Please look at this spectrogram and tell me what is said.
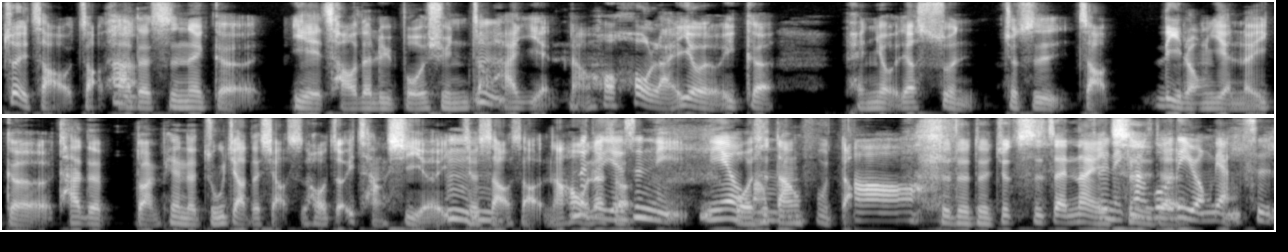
最早找他的是那个野巢的吕伯勋找他演，然后后来又有一个朋友叫顺，就是找丽蓉演了一个他的短片的主角的小时候，只有一场戏而已，嗯。就少少。然后我那个时候也是你，你也有我是当副导，哦，对对对，就是在那一次你，看过丽蓉两次，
